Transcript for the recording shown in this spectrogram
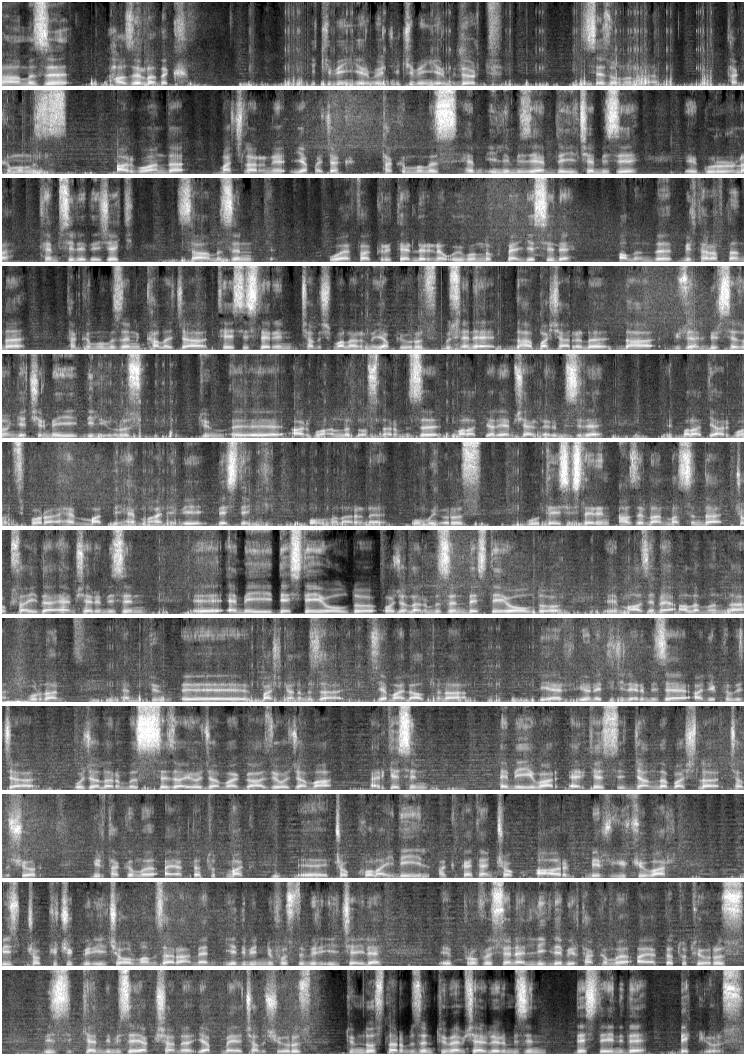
Sahamızı hazırladık. 2023-2024 sezonunda takımımız Arguvan'da maçlarını yapacak. Takımımız hem ilimizi hem de ilçemizi e, gururla temsil edecek. Sahamızın UEFA kriterlerine uygunluk belgesi de alındı. Bir taraftan da takımımızın kalacağı tesislerin çalışmalarını yapıyoruz. Bu sene daha başarılı, daha güzel bir sezon geçirmeyi diliyoruz. Tüm e, Arguvanlı dostlarımızı, Malatyalı hemşerilerimizi de e, Malatya Arguvan Spor'a hem maddi hem manevi destek olmalarını umuyoruz. Bu tesislerin hazırlanmasında çok sayıda hemşerimizin e, emeği, desteği oldu, hocalarımızın desteği oldu. E, malzeme alımında buradan hem tüm e, başkanımıza Cemal Altun'a, diğer yöneticilerimize Ali Kılıç'a, hocalarımız Sezai Hocama, Gazi Hocama, herkesin emeği var. Herkes canla başla çalışıyor. Bir takımı ayakta tutmak e, çok kolay değil. Hakikaten çok ağır bir yükü var. Biz çok küçük bir ilçe olmamıza rağmen 7 bin nüfuslu bir ilçeyle profesyonel ligde bir takımı ayakta tutuyoruz. Biz kendimize yakışanı yapmaya çalışıyoruz. Tüm dostlarımızın, tüm hemşerilerimizin desteğini de bekliyoruz.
